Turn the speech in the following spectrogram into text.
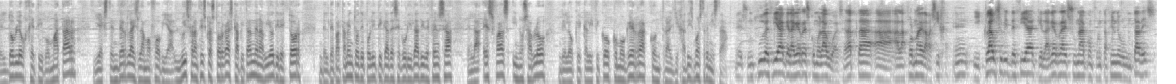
el doble objetivo, matar y extender la islamofobia. Luis Francisco Astorga es capitán de navío, director del Departamento de Política de Seguridad y Defensa en la ESFAS y nos habló de lo que calificó como guerra contra el yihadismo extremista. Sun Tzu decía que la guerra es como el agua, se adapta a, la forma de la vasija. ¿eh? Y Clausewitz decía que la guerra es una confrontación de voluntades,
